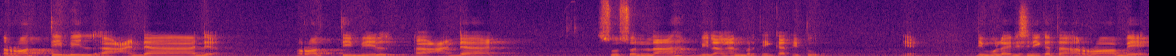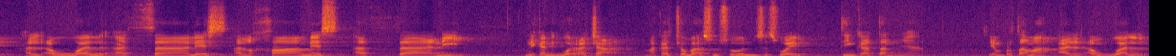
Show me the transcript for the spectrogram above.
Rattibil a'dad. Rattibil a'dad. Susunlah bilangan bertingkat itu. Ya. Dimulai di sini kata ar-rabi al-awwal al-thalis al-khamis al-thani ini kan dibuat acak maka coba susun sesuai tingkatannya. Yang pertama al-awwal.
